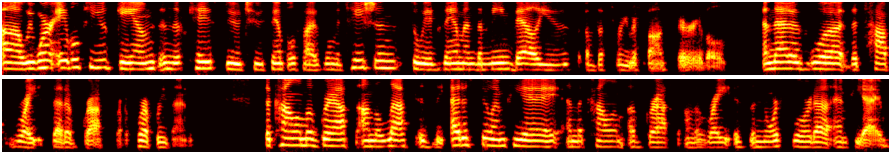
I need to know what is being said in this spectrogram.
Uh, we weren't able to use GAMS in this case due to sample size limitations, so we examined the mean values of the three response variables. And that is what the top right set of graph represents. The column of graphs on the left is the Edisto MPA, and the column of graphs on the right is the North Florida MPA.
